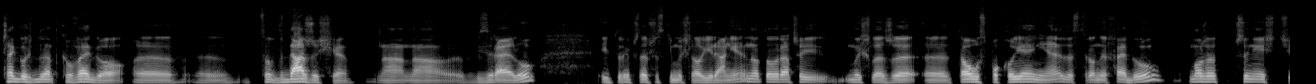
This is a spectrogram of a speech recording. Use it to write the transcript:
czegoś dodatkowego, co wydarzy się na, na, w Izraelu, i tutaj przede wszystkim myślę o Iranie, no to raczej myślę, że e, to uspokojenie ze strony Fedu może przynieść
